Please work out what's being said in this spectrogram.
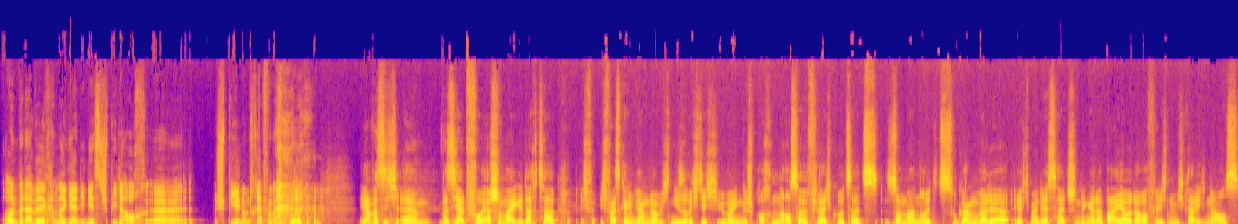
Und wenn er will, kann er gerne die nächsten Spiele auch äh, spielen und treffen. Ja, was ich, ähm, was ich halt vorher schon mal gedacht habe, ich, ich weiß gar nicht, wir haben, glaube ich, nie so richtig über ihn gesprochen, außer vielleicht kurz als Sommerneuzugang, weil er, ich meine, er ist halt schon länger dabei, aber darauf will ich nämlich gerade hinaus.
